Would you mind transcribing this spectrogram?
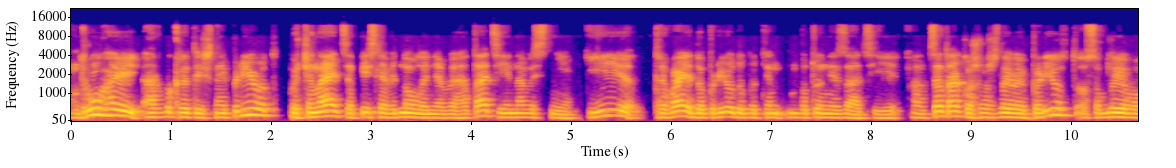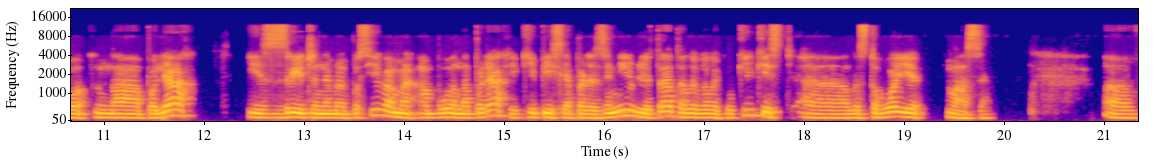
Другий гербокритичний період починається після відновлення вегетації навесні і триває до періоду бутонізації. Це також важливий період, особливо на полях із зрідженими посівами або на полях, які після перезимівлі втратили велику кількість е, листової маси. В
